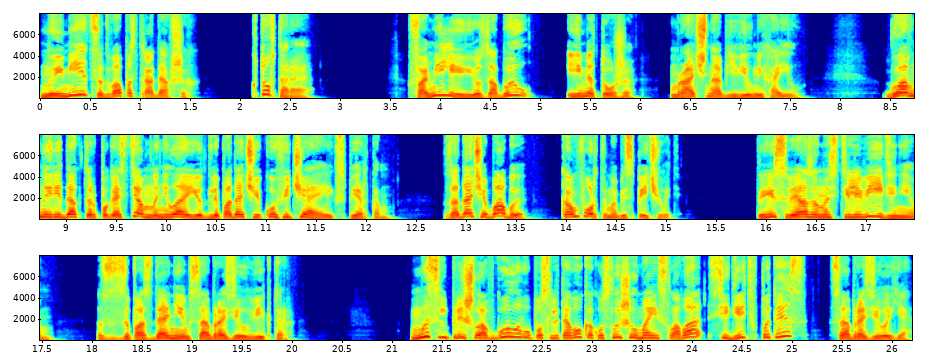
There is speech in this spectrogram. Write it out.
но имеется два пострадавших. Кто вторая? Фамилию ее забыл, имя тоже, мрачно объявил Михаил. Главный редактор по гостям наняла ее для подачи кофе-чая экспертам. Задача бабы — комфорт им обеспечивать. «Ты связана с телевидением», — с запозданием сообразил Виктор. Мысль пришла в голову после того, как услышал мои слова «сидеть в ПТС», — сообразила я.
